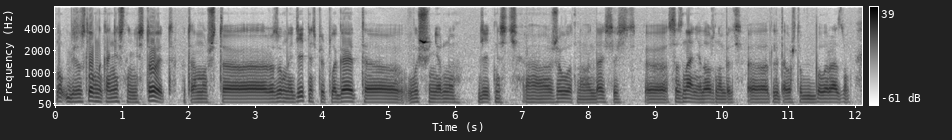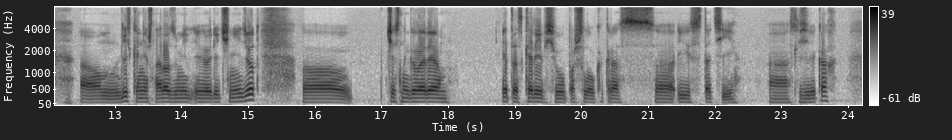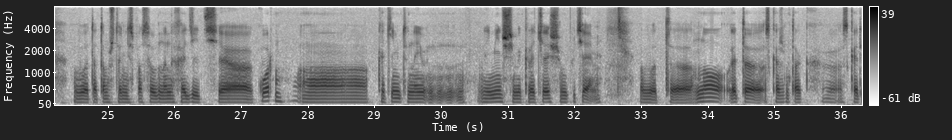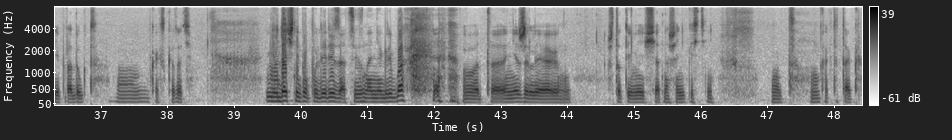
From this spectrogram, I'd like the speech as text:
Ну, безусловно, конечно, не стоит, потому что разумная деятельность предполагает э, высшую нервную деятельность э, животного, да, то есть э, сознание должно быть э, для того, чтобы был разум. Эм, здесь, конечно, о разуме э, речи не идет. Э, честно говоря, Это, скорее всего, пошло как раз э, из статьи о слезевиках, вот, о том, что они способны находить э, корм э, какими-то наи, наименьшими, кратчайшими путями. Вот, э, но это, скажем так, э, скорее продукт, э, как сказать, неудачной популяризации знания о грибах, вот, нежели что-то имеющее отношение к истине. Вот, ну, как-то так.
